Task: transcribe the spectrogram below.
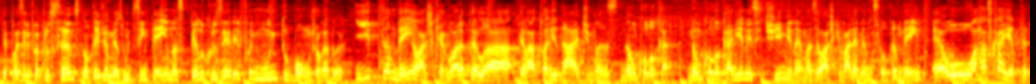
Depois ele foi pro Santos, não teve o mesmo desempenho, mas pelo Cruzeiro ele foi muito bom jogador. E também eu acho que agora pela, pela atualidade, mas não, coloca, não colocaria nesse time, né? Mas eu acho que vale a menção também, é o Arrascaeta.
